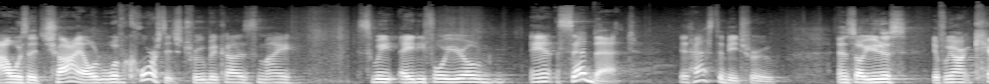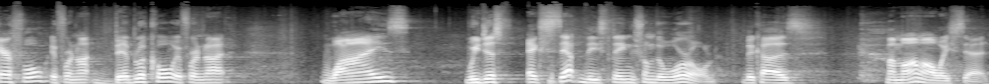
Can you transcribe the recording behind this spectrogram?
I was a child. Well, of course it's true because my sweet 84 year old aunt said that. It has to be true. And so you just, if we aren't careful, if we're not biblical, if we're not wise, we just accept these things from the world because my mom always said,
